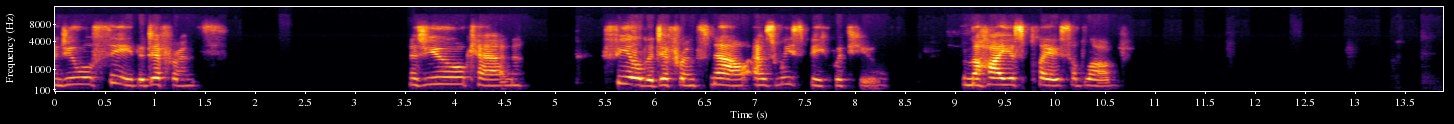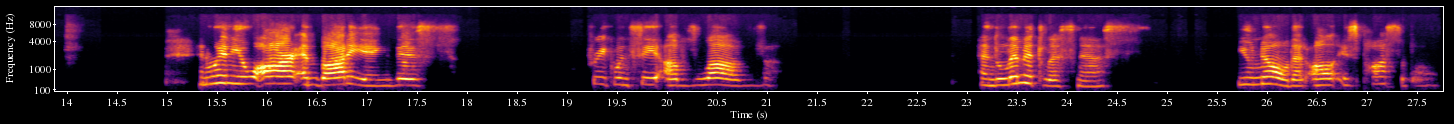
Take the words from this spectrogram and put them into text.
And you will see the difference as you can feel the difference now as we speak with you from the highest place of love. And when you are embodying this frequency of love and limitlessness, you know that all is possible.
